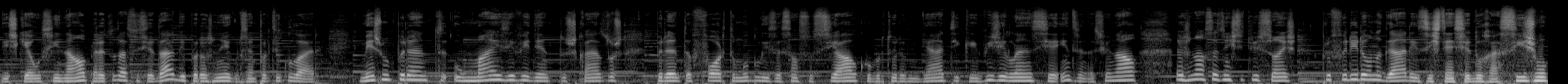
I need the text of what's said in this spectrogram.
Diz que é um sinal para toda a sociedade e para os negros em particular, mesmo perante o mais evidente dos casos, perante a forte mobilização social, cobertura mediática e vigilância internacional, as nossas instituições preferiram negar a existência do racismo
